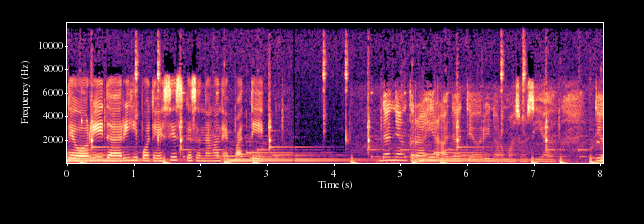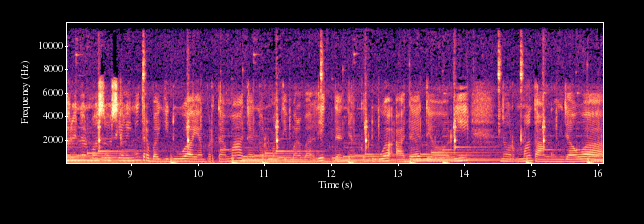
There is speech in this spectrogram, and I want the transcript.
teori dari hipotesis kesenangan empatik. Dan yang terakhir ada teori norma sosial. Teori norma sosial ini terbagi dua. Yang pertama ada norma timbal balik dan yang kedua ada teori norma tanggung jawab.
